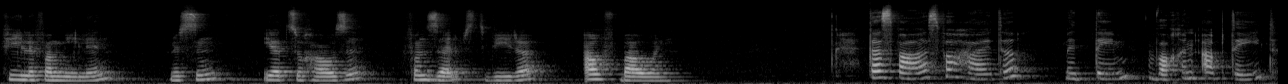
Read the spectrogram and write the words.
Viele Familien müssen ihr Zuhause von selbst wieder aufbauen. Das war's für heute mit dem Wochenupdate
